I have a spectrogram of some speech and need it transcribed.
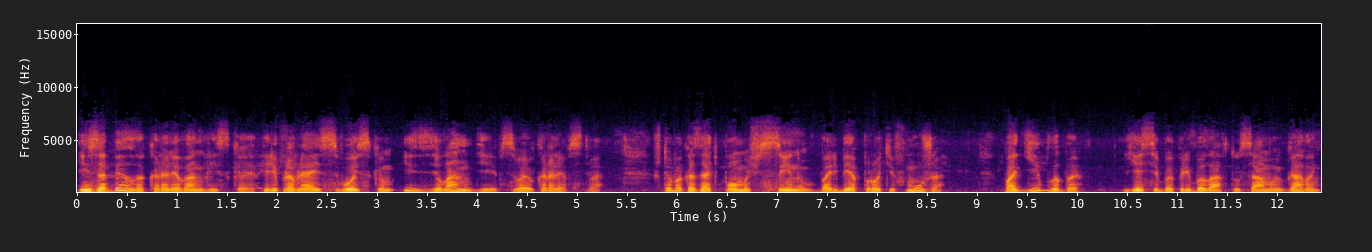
Изабелла, королева английская, переправляясь с войском из Зеландии в свое королевство, чтобы оказать помощь сыну в борьбе против мужа, погибла бы, если бы прибыла в ту самую гавань,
